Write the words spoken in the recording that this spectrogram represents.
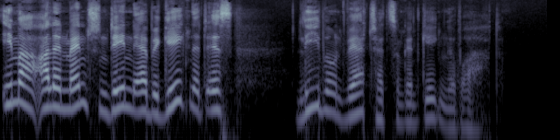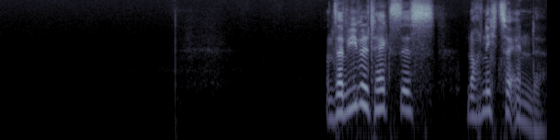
immer allen Menschen, denen er begegnet ist, Liebe und Wertschätzung entgegengebracht. Unser Bibeltext ist noch nicht zu Ende.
